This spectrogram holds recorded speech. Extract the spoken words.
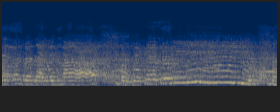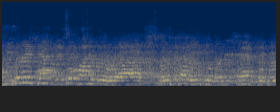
পর্যন্ত যাবেন না দেখে করি জীবনের শেষ দেখে মানে প্রভুরা বলতে পারি জীবনের শেষ দেখে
